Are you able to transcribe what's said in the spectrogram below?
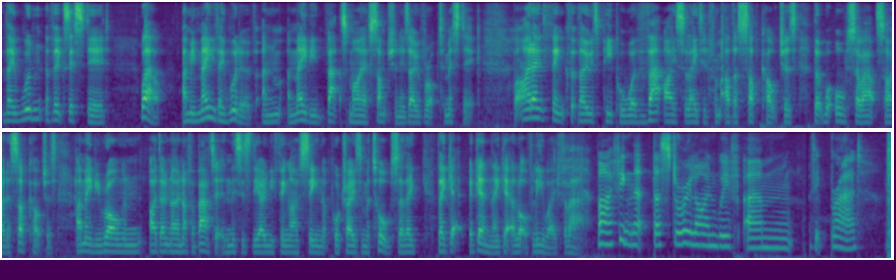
They wouldn't have existed. Well, I mean, maybe they would have, and and maybe that's my assumption is over optimistic. But I don't think that those people were that isolated from other subcultures that were also outside of subcultures. I may be wrong, and I don't know enough about it, and this is the only thing I've seen that portrays them at all. So they, they get again, they get a lot of leeway for that. but i think that the storyline with um is it brad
